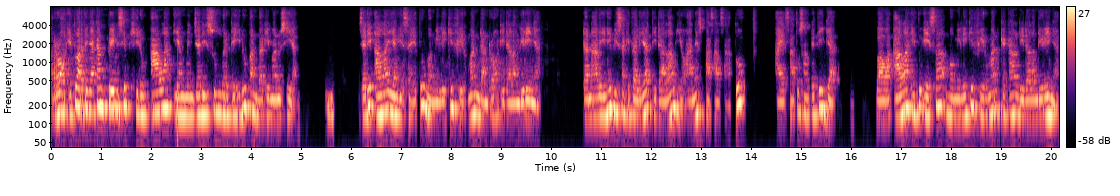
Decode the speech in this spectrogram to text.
Roh itu artinya kan prinsip hidup Allah yang menjadi sumber kehidupan bagi manusia. Jadi Allah yang Esa itu memiliki firman dan roh di dalam dirinya. Dan hal ini bisa kita lihat di dalam Yohanes pasal 1 ayat 1 sampai 3 bahwa Allah itu Esa memiliki firman kekal di dalam dirinya.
